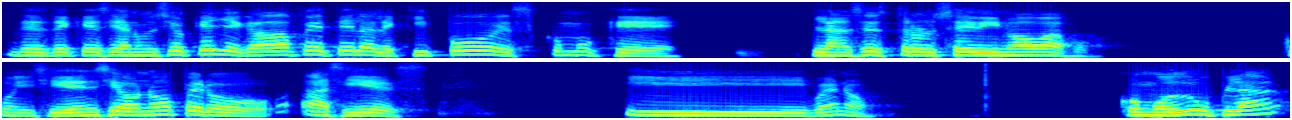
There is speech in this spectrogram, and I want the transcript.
desde que se anunció que llegaba Fettel al equipo, es como que Lance Stroll se vino abajo. Coincidencia o no, pero así es. Y bueno, como dupla,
